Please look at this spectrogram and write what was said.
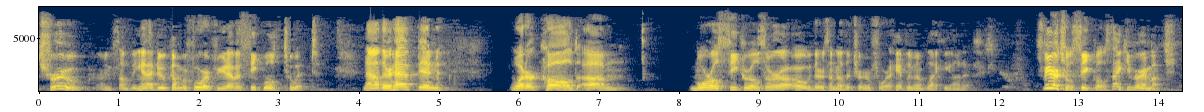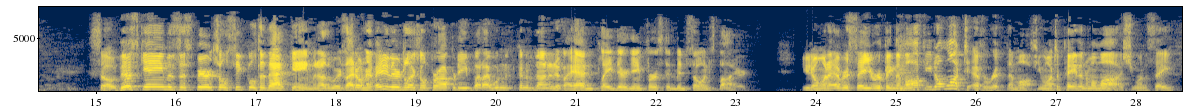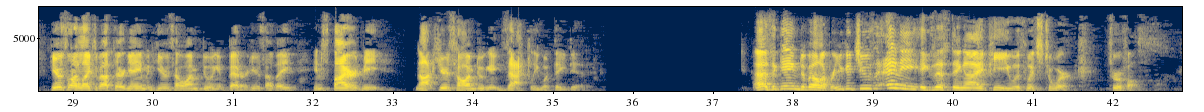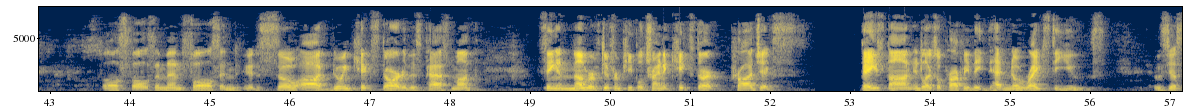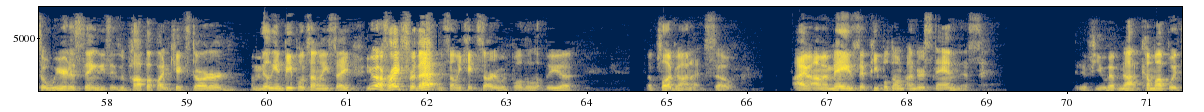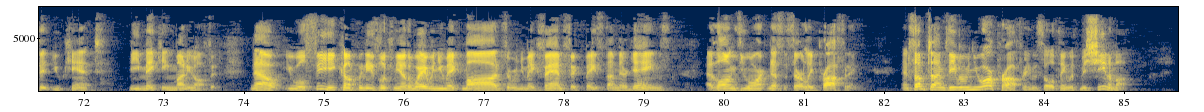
True. I mean, something had to have come before it for you to have a sequel to it. Now, there have been what are called um, moral sequels, or uh, oh, there's another term for it. I can't believe I'm blanking on it. Spiritual sequels. Thank you very much. So this game is a spiritual sequel to that game. In other words, I don't have any of their intellectual property, but I wouldn't couldn't have done it if I hadn't played their game first and been so inspired. You don't want to ever say you're ripping them off. You don't want to ever rip them off. You want to pay them homage. You want to say, here's what I liked about their game, and here's how I'm doing it better. Here's how they inspired me, not here's how I'm doing exactly what they did. As a game developer, you can choose any existing IP with which to work. True or false? False, false, and then false. And it's so odd. Doing Kickstarter this past month, seeing a number of different people trying to kickstart projects based on intellectual property they had no rights to use. It was just the weirdest thing. These things would pop up on Kickstarter. A million people would suddenly say, "You have rights for that," and suddenly Kickstarter would pull the the, uh, the plug on it. So I, I'm amazed that people don't understand this. If you have not come up with it, you can't be making money off it. Now, you will see companies looking the other way when you make mods or when you make fanfic based on their games, as long as you aren't necessarily profiting. And sometimes even when you are profiting, this whole thing with Machinima.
